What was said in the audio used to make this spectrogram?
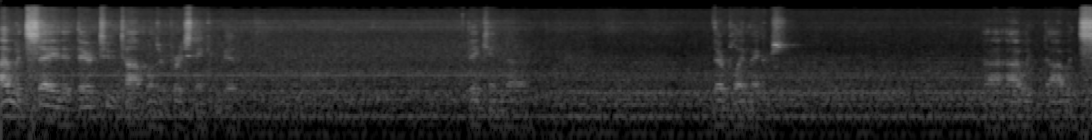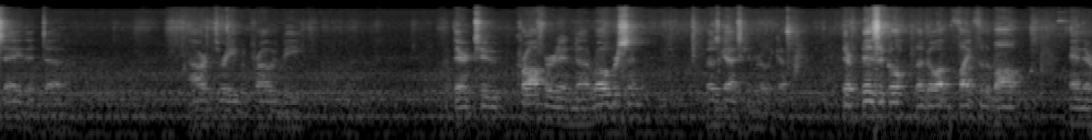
I would say that their two top ones are pretty stinking good. They can, uh, they're playmakers. I, would, I would say that, uh, our three would probably be, their two, Crawford and uh, Roberson, those guys can really go. They're physical, they'll go up and fight for the ball, and they're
